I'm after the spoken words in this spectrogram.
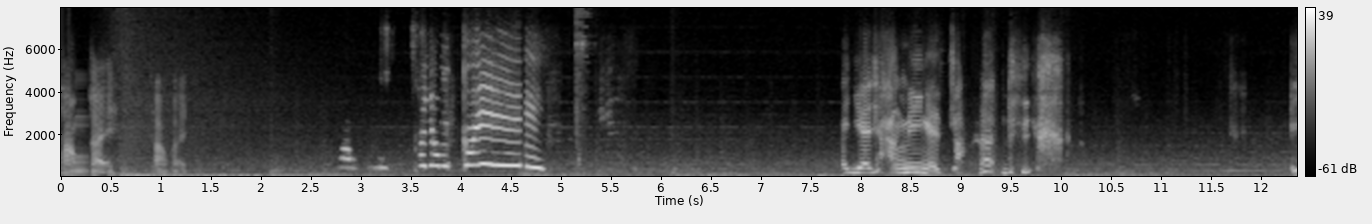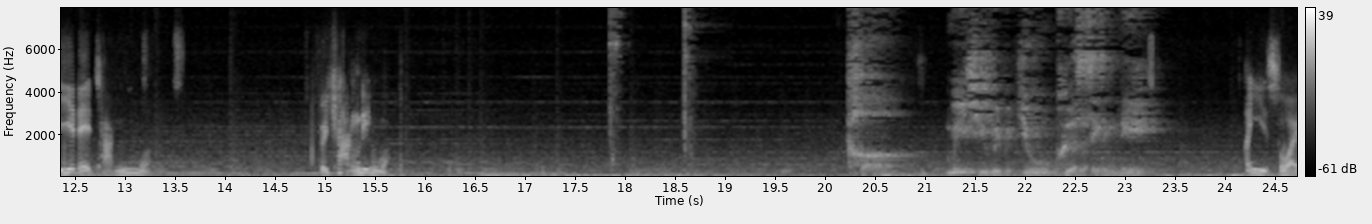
ถามใครถามใครขยมกุ้ยไอ้เหี้ยช้างนี่ไงจัดไอ้เหี้ยเด็ดช้างนี่หว่ะไปช้างดิ้งว่ะข้ามีชีวิตอยู่เพื่อสิ่งนี้ ไอ้สวย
